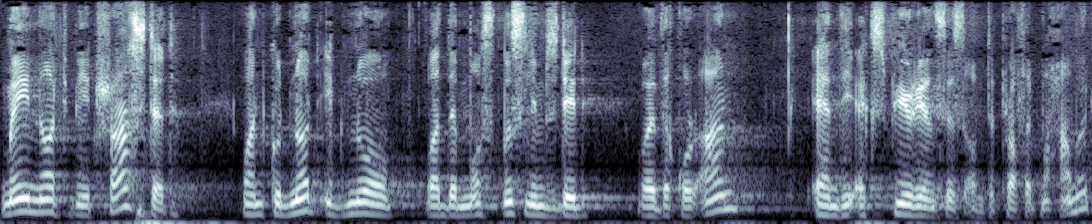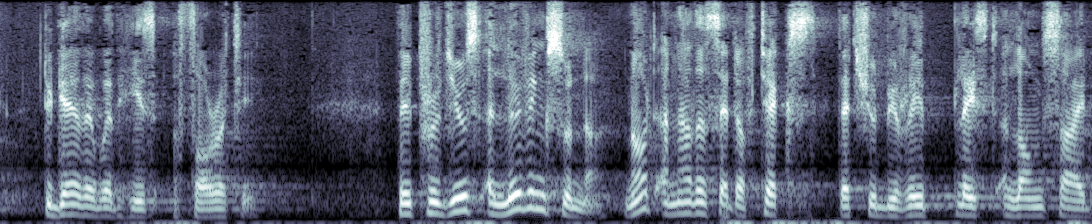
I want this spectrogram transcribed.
may not be trusted, one could not ignore what the Muslims did with the Quran and the experiences of the Prophet Muhammad together with his authority. They produced a living sunnah, not another set of texts that should be replaced alongside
